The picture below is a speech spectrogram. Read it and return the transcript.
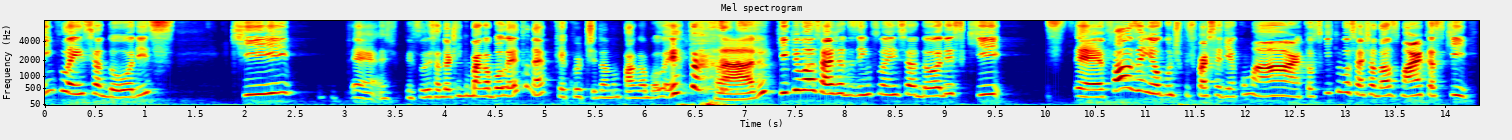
influenciadores que. É, influenciador tem que pagar boleto, né? Porque curtida não paga boleto. Claro. O que, que você acha dos influenciadores que é, fazem algum tipo de parceria com marcas? O que, que você acha das marcas que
